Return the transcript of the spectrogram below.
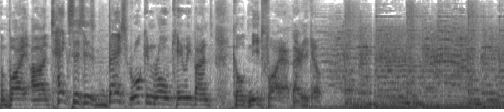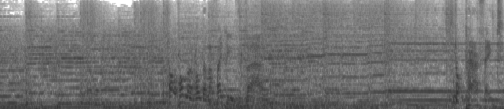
by uh, Texas's best rock and roll ceilidh band called Need Fire. There you go. Oh, hold on, hold on. If I do that, it's not perfect,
